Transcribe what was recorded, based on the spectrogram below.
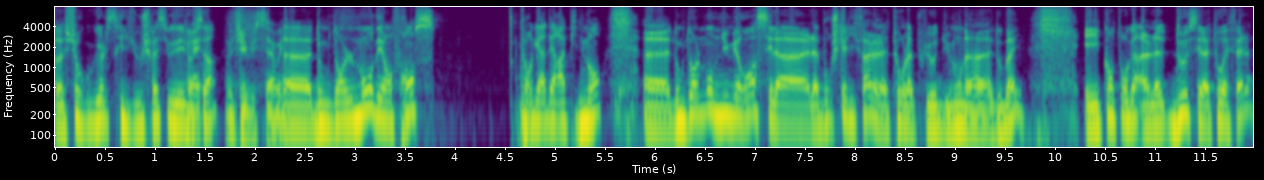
euh, sur Google Street View. Je sais pas si vous avez vu ça. J'ai vu ça, oui. Euh, donc dans le monde et en France. Peut regarder rapidement. Euh, donc dans le monde numéro 1, c'est la, la Burj Khalifa, la tour la plus haute du monde à, à Dubaï. Et quand on regarde, la 2, c'est la tour Eiffel.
